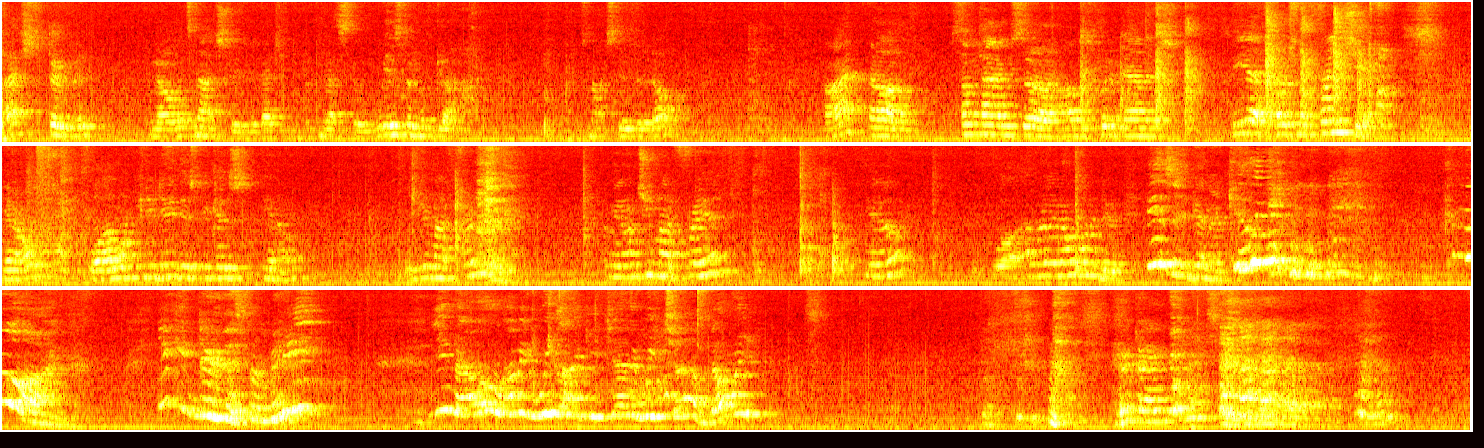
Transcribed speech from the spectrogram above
That's stupid. No, it's not stupid. That's, that's the wisdom of God. It's not stupid at all. All right? Um, sometimes uh, I'll just put it down as, be yeah, personal friendship. You know, well, I want you to do this because, you know, you're my friend. I mean, aren't you my friend? You know? Well, I really don't want to do it. Is it going to kill you? Come on. You can do this for me. You know, I mean, we like each other. We chum, don't we? Your turn.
